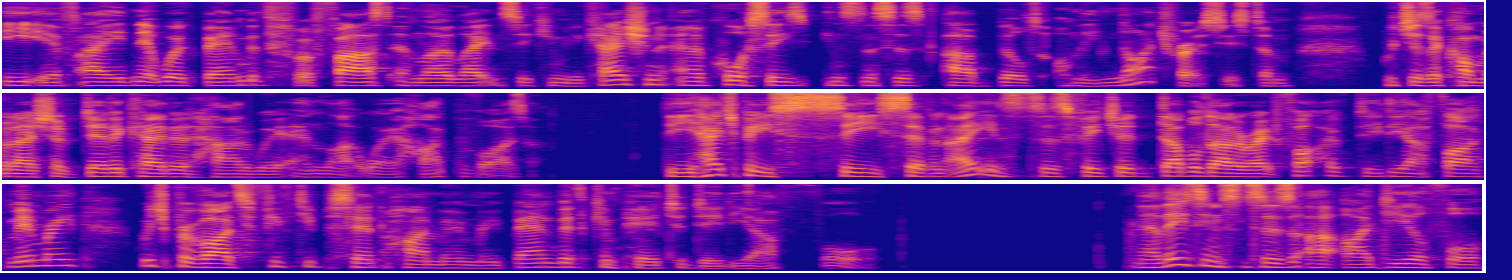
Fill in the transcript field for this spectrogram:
EFA network bandwidth for fast and low latency communication. And of course, these instances are built on the Nitro system, which is a combination of dedicated hardware and lightweight hypervisor. The HPC 7A instances feature double data rate 5 DDR5 memory, which provides 50% high memory bandwidth compared to DDR4. Now, these instances are ideal for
